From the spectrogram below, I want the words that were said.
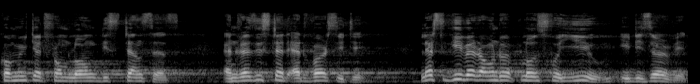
commuted from long distances, and resisted adversity. Let's give a round of applause for you. You deserve it.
